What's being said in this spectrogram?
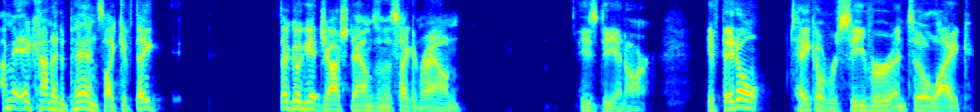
I mean, it kind of depends. Like if they if they go get Josh Downs in the second round, he's DNR. If they don't take a receiver until like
